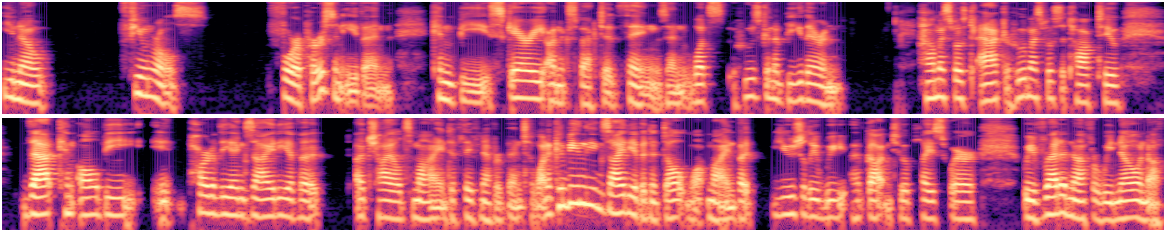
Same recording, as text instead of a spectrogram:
you know, funerals for a person even can be scary unexpected things and what's who's going to be there and how am i supposed to act or who am i supposed to talk to? That can all be part of the anxiety of a, a child's mind if they've never been to one. It can be in the anxiety of an adult mind but usually we have gotten to a place where we've read enough or we know enough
